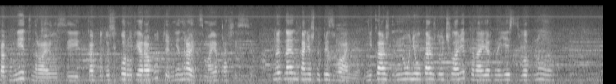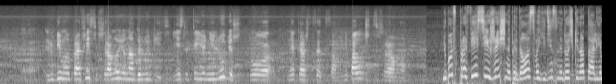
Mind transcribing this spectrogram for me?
как бы мне это нравилось. И как бы до сих пор вот я работаю, мне нравится моя профессия. Ну, это, наверное, конечно, призвание. Не каждый, ну, не у каждого человека, наверное, есть вот, ну, э, любимую профессию, все равно ее надо любить. Если ты ее не любишь, то, мне кажется, это самое, не получится все равно. Любовь к профессии женщина передала своей единственной дочке Наталье,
